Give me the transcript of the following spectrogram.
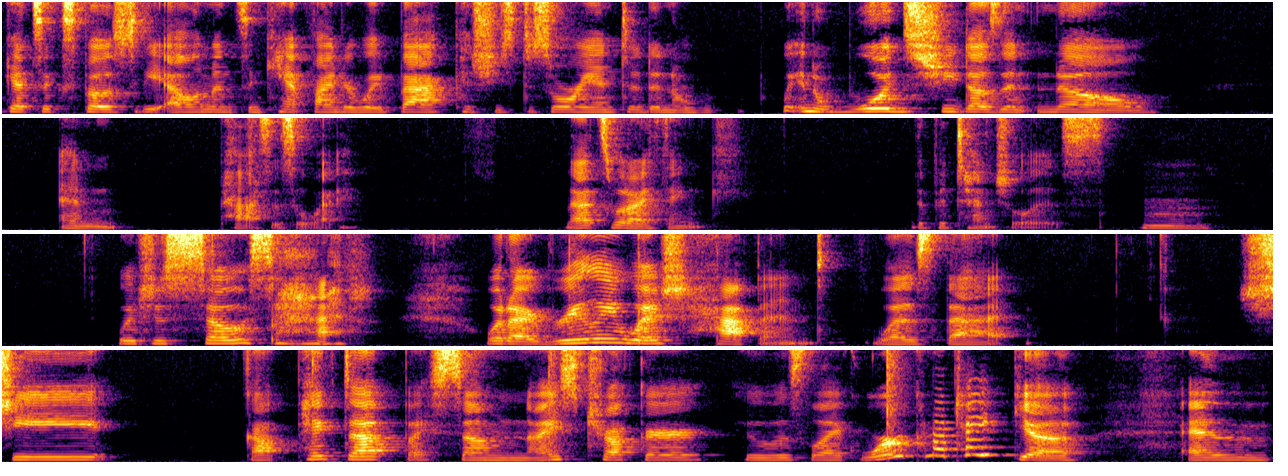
gets exposed to the elements and can't find her way back because she's disoriented in a in a woods she doesn't know. And passes away. That's what I think the potential is. Hmm. Which is so sad. What I really wish happened was that she got picked up by some nice trucker who was like, Where can I take you? And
